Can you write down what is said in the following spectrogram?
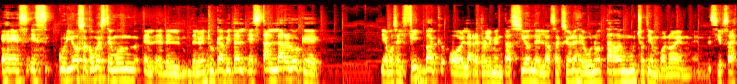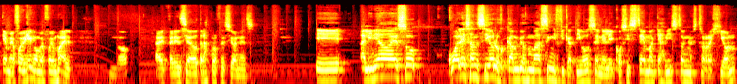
es, curioso cómo este mundo del, venture capital es tan largo que, digamos, el feedback o la retroalimentación de las acciones de uno tardan mucho tiempo, ¿no? En, decir, ¿sabes qué? Me fue bien o me fue mal, ¿no? A diferencia de otras profesiones. Eh, alineado a eso, ¿cuáles han sido los cambios más significativos en el ecosistema que has visto en nuestra región?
